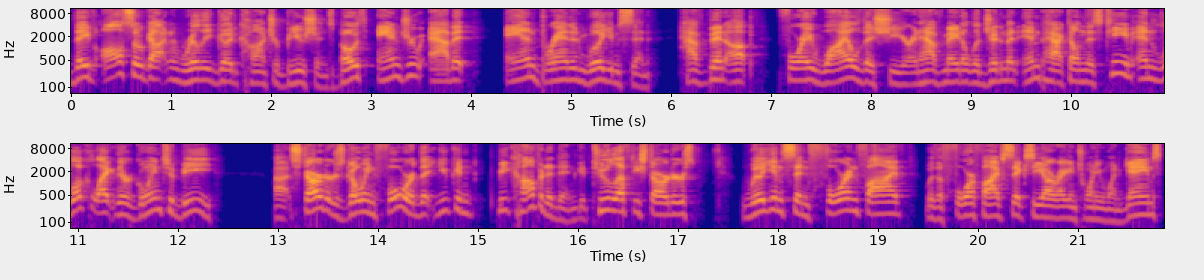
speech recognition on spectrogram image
they've also gotten really good contributions. Both Andrew Abbott and Brandon Williamson have been up for a while this year and have made a legitimate impact on this team and look like they're going to be uh, starters going forward that you can be confident in. Get two lefty starters Williamson four and five with a four five six ERA in 21 games.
